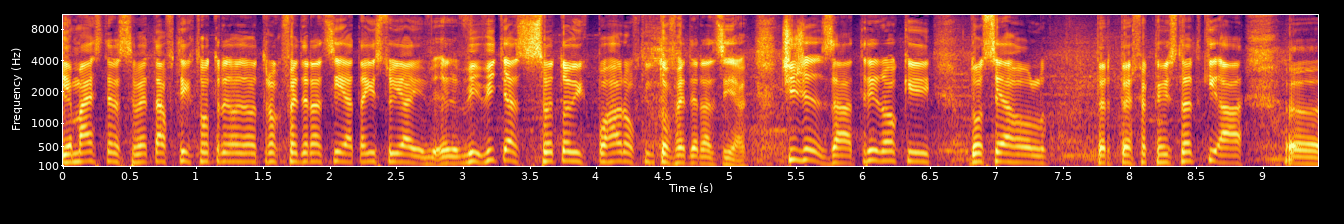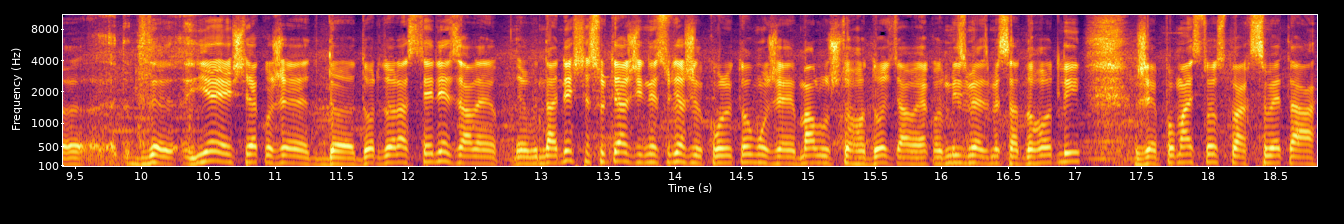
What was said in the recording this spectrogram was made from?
je majster sveta v týchto tr- troch federáciách a takisto je aj víťaz svetových pohárov v týchto federáciách. Čiže za 3 roky dosiahol perfektné výsledky a e, je ešte akože do, do, dorastenec, ale na dnešnej súťaži nesúťažil kvôli tomu, že mal už toho dosť, ale my sme, sa dohodli, že po majstrovstvách sveta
